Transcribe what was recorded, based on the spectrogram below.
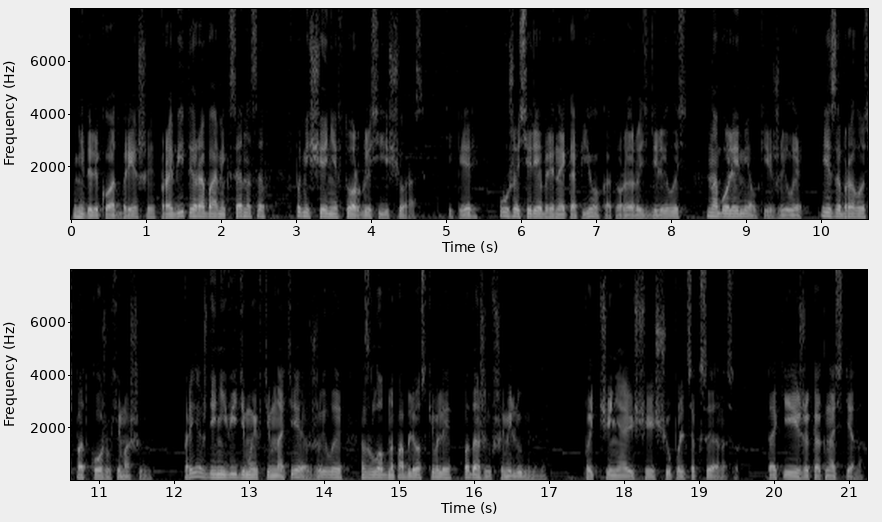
Недалеко от бреши, пробитые рабами ксеносов, в помещение вторглись еще раз. Теперь уже серебряное копье, которое разделилось на более мелкие жилы и забралось под кожухи машин. Прежде невидимые в темноте жилы злобно поблескивали под ожившими люминами, подчиняющие щупальца ксеносов, такие же, как на стенах.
